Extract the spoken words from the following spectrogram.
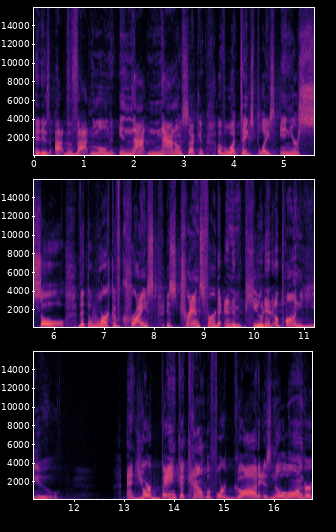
it is at that moment, in that nanosecond of what takes place in your soul, that the work of Christ is transferred and imputed upon you and your bank account before God is no longer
